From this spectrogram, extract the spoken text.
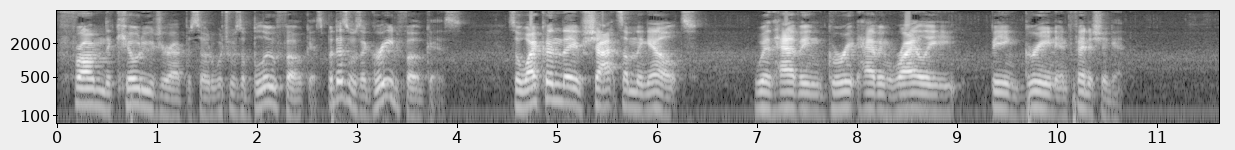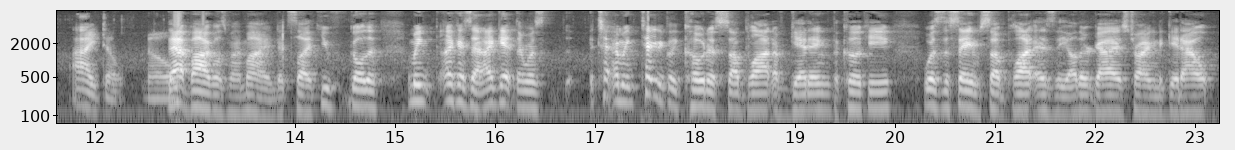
from the Kyoryuger episode, which was a blue focus, but this was a green focus. So why couldn't they have shot something else with having green, having Riley being green and finishing it? I don't know. That boggles my mind. It's like you go to. I mean, like I said, I get there was. Te- I mean, technically, Coda's subplot of getting the cookie was the same subplot as the other guys trying to get out.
